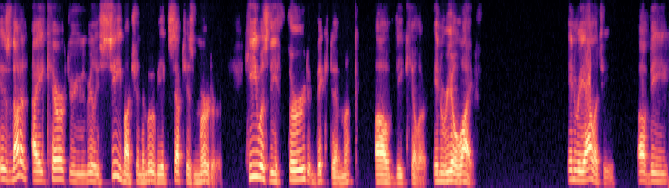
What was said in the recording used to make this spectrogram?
Is not an, a character you really see much in the movie except his murder. He was the third victim of the killer in real life. In reality, of the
